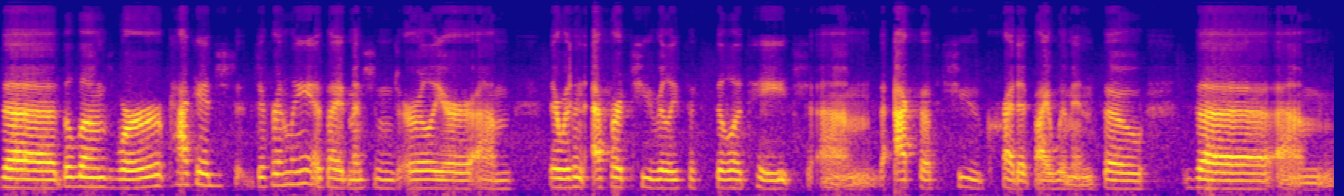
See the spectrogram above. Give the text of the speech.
the, the loans were packaged differently. As I had mentioned earlier, um, there was an effort to really facilitate um, the access to credit by women. So the um,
